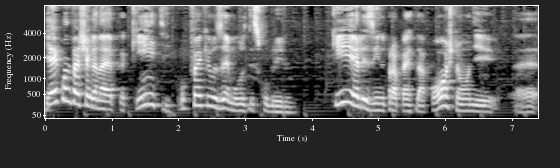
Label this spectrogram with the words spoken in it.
E aí quando vai chegando a época quente, o que foi que os emus descobriram? Que eles indo para perto da costa, onde é,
